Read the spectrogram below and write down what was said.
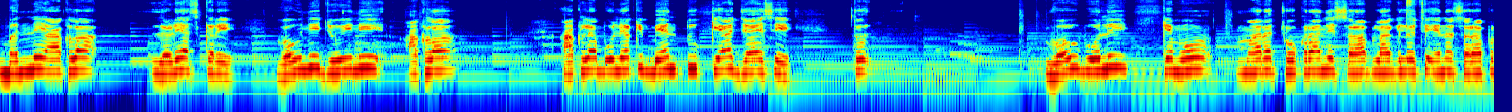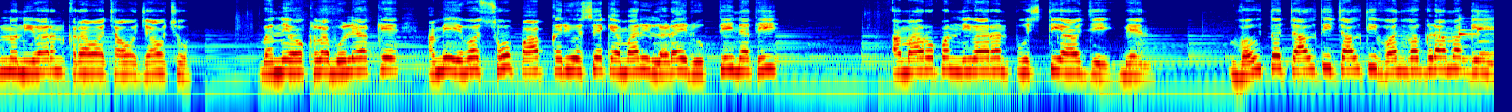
બંને આખલા લડ્યા જ કરે. વહુને જોઈને આખલા આખલા બોલ્યા કે, બેન, તું ક્યાં જાય છે? તો વહુ બોલી કે, હું મારા છોકરાને શ્રાપ લાગેલો છે. એના શ્રાપનું નિવારણ કરાવવા જાઓ જાઉં છું. બંને ઓખલા બોલ્યા કે, અમે એવો શું પાપ કર્યો છે કે અમારી લડાઈ રૂકતી નથી? અમારો પણ નિવારણ પૂછતી આવજે, બેન. વહુ તો ચાલતી ચાલતી વન વગડામાં ગઈ.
